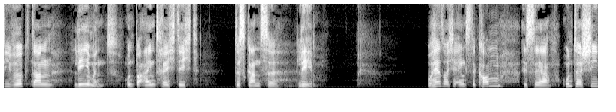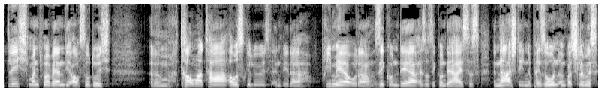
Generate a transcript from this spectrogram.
die wirkt dann lähmend und beeinträchtigt das ganze Leben. Woher solche Ängste kommen, ist sehr unterschiedlich. Manchmal werden die auch so durch ähm, Traumata ausgelöst, entweder primär oder sekundär. Also sekundär heißt es, eine nahestehende Person irgendwas Schlimmes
